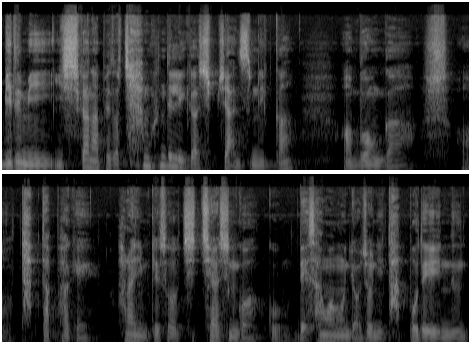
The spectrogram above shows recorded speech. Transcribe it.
믿음이 이 시간 앞에서 참 흔들리기가 쉽지 않습니까? 어, 무언가 어, 답답하게 하나님께서 지체하신 것 같고 내 상황은 여전히 답보되어 있는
